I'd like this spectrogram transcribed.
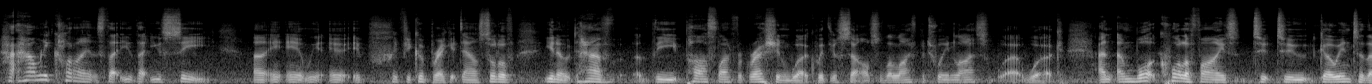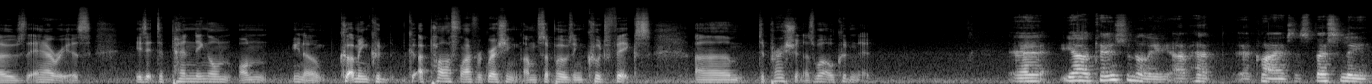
h- how many clients that you that you see uh, if, if you could break it down, sort of, you know, to have the past life regression work with yourselves or the life between lives work, and, and what qualifies to, to go into those areas? Is it depending on, on you know, I mean, could a past life regression, I'm supposing, could fix um, depression as well, couldn't it? Uh, yeah, occasionally I've had uh, clients, especially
